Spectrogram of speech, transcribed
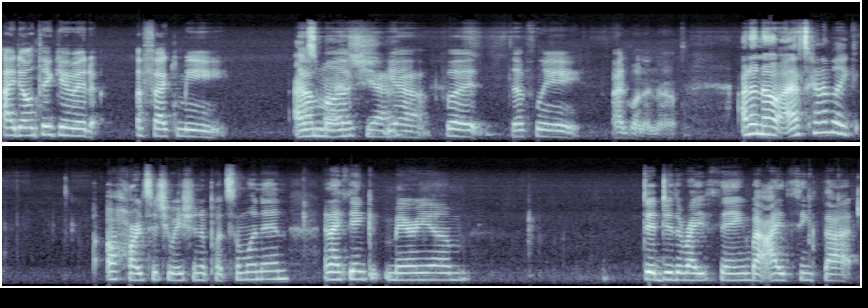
I don't think it would affect me as much. much. Yeah. yeah, but definitely I'd want to know. I don't know. That's kind of like a hard situation to put someone in. And I think Miriam did do the right thing, but I think that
